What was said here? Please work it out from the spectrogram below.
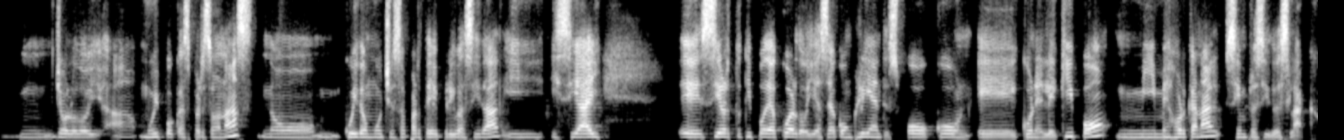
mm, yo lo doy a muy pocas personas. No mm, cuido mucho esa parte de privacidad y, si hay eh, cierto tipo de acuerdo, ya sea con clientes o con, eh, con el equipo, mi mejor canal siempre ha sido Slack.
